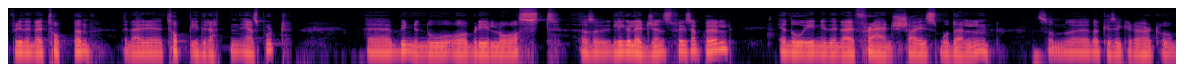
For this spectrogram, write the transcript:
Fordi den der toppen, den der toppidretten e-sport, eh, begynner nå å bli låst. Altså League of Legends, for eksempel, er nå inne i den der franchise-modellen som eh, dere sikkert har hørt om.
